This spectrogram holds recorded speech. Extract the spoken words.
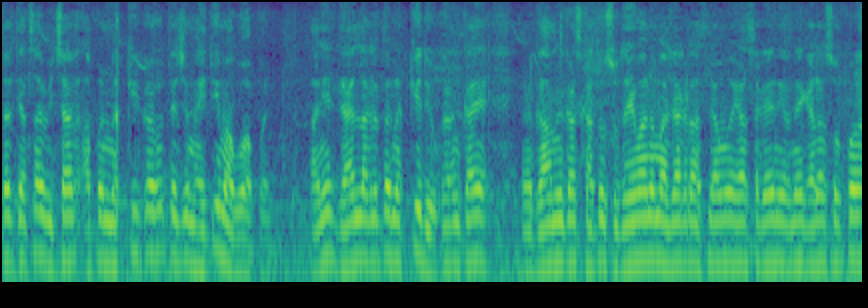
तर त्याचा विचार आपण नक्की करू त्याची माहिती मागू आपण. आणि द्यायला लागलं तर नक्की देऊ कारण काय ग्रामविकास खातं सुदैवानं माझ्याकडे असल्यामुळे या सगळे निर्णय घ्यायला सोपं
